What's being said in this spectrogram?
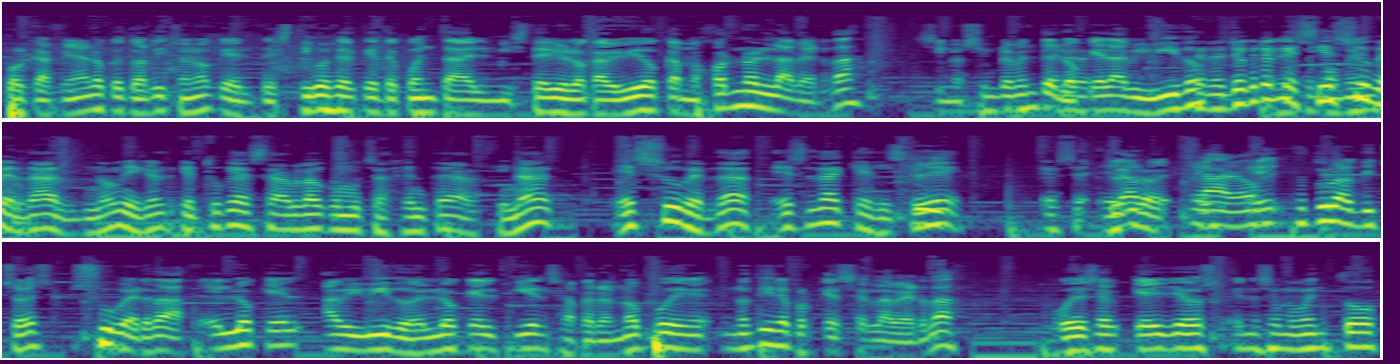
porque al final lo que tú has dicho, ¿no? Que el testigo es el que te cuenta el misterio y lo que ha vivido, que a lo mejor no es la verdad, sino simplemente lo que él ha vivido. Pero yo creo que sí es su verdad, ¿no, Miguel? Que tú que has hablado con mucha gente, al final es su verdad, es la que él Sí. cree. Es- él- Claro, es- es- tú lo has dicho, es su verdad, es lo que él ha vivido, es lo que él piensa, pero no puede, no tiene por qué ser la verdad. Puede ser que ellos en ese momento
